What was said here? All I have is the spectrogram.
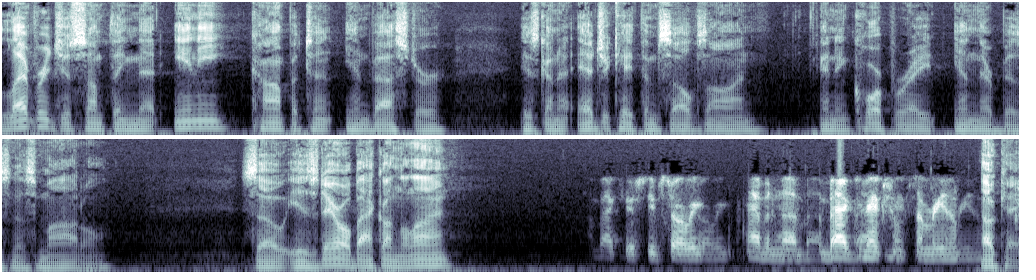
leverage is something that any competent investor is going to educate themselves on and incorporate in their business model. So, is Darel back on the line? I'm back here, Steve. Sorry, we're having a uh, bad connection for some reason. Okay.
